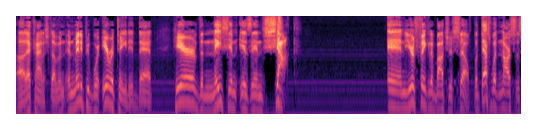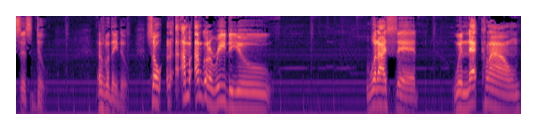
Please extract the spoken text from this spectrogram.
uh, that kind of stuff. And, and many people were irritated that here the nation is in shock and you're thinking about yourself. But that's what narcissists do. That's what they do. So I'm, I'm going to read to you what I said when that clown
